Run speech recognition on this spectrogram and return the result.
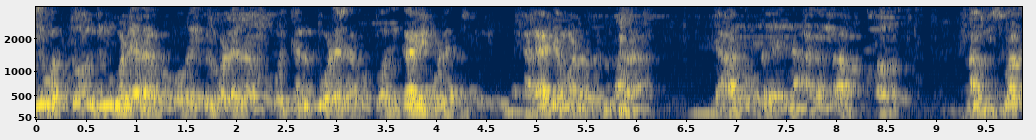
ಇವತ್ತು ನಿಮ್ಗೆ ಒಳ್ಳೇದಾಗಬೇಕು ರೈತರಿಗೆ ಒಳ್ಳೇದಾಗಬೇಕು ಜನಕ್ಕೂ ಒಳ್ಳೇದಾಗಬೇಕು ಅಧಿಕಾರಿಗೂ ಒಳ್ಳೇದಾಗಬೇಕು ಗಲಾಟೆ ಮಾಡೋದ್ರಿಂದ ಯಾರಿಗೂ ಪ್ರಯೋಜನ ಆಗಲ್ಲ. ನಾವು ವಿಶ್ವಾಸ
